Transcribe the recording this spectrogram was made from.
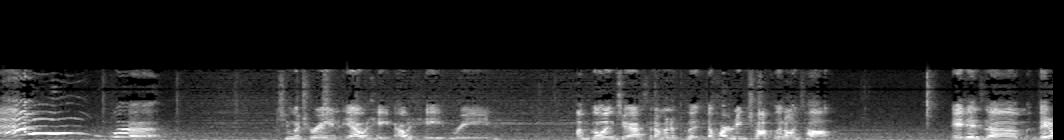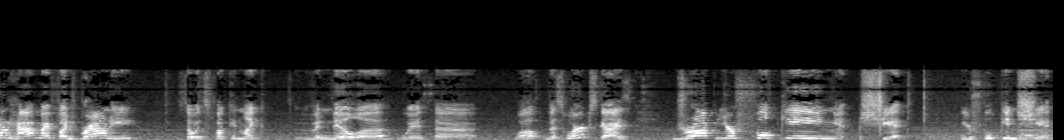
Ow! Too much rain. Yeah, I would hate. I would hate rain. I'm going to acid. I'm gonna put the hardening chocolate on top. It is um. They don't have my fudge brownie, so it's fucking like vanilla with uh. Well, this works, guys. Drop your fucking shit. Your fucking shit.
